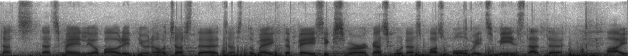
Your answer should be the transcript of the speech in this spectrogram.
that's that's mainly about it. You know, just just to make the basics work as good as possible, which means that my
